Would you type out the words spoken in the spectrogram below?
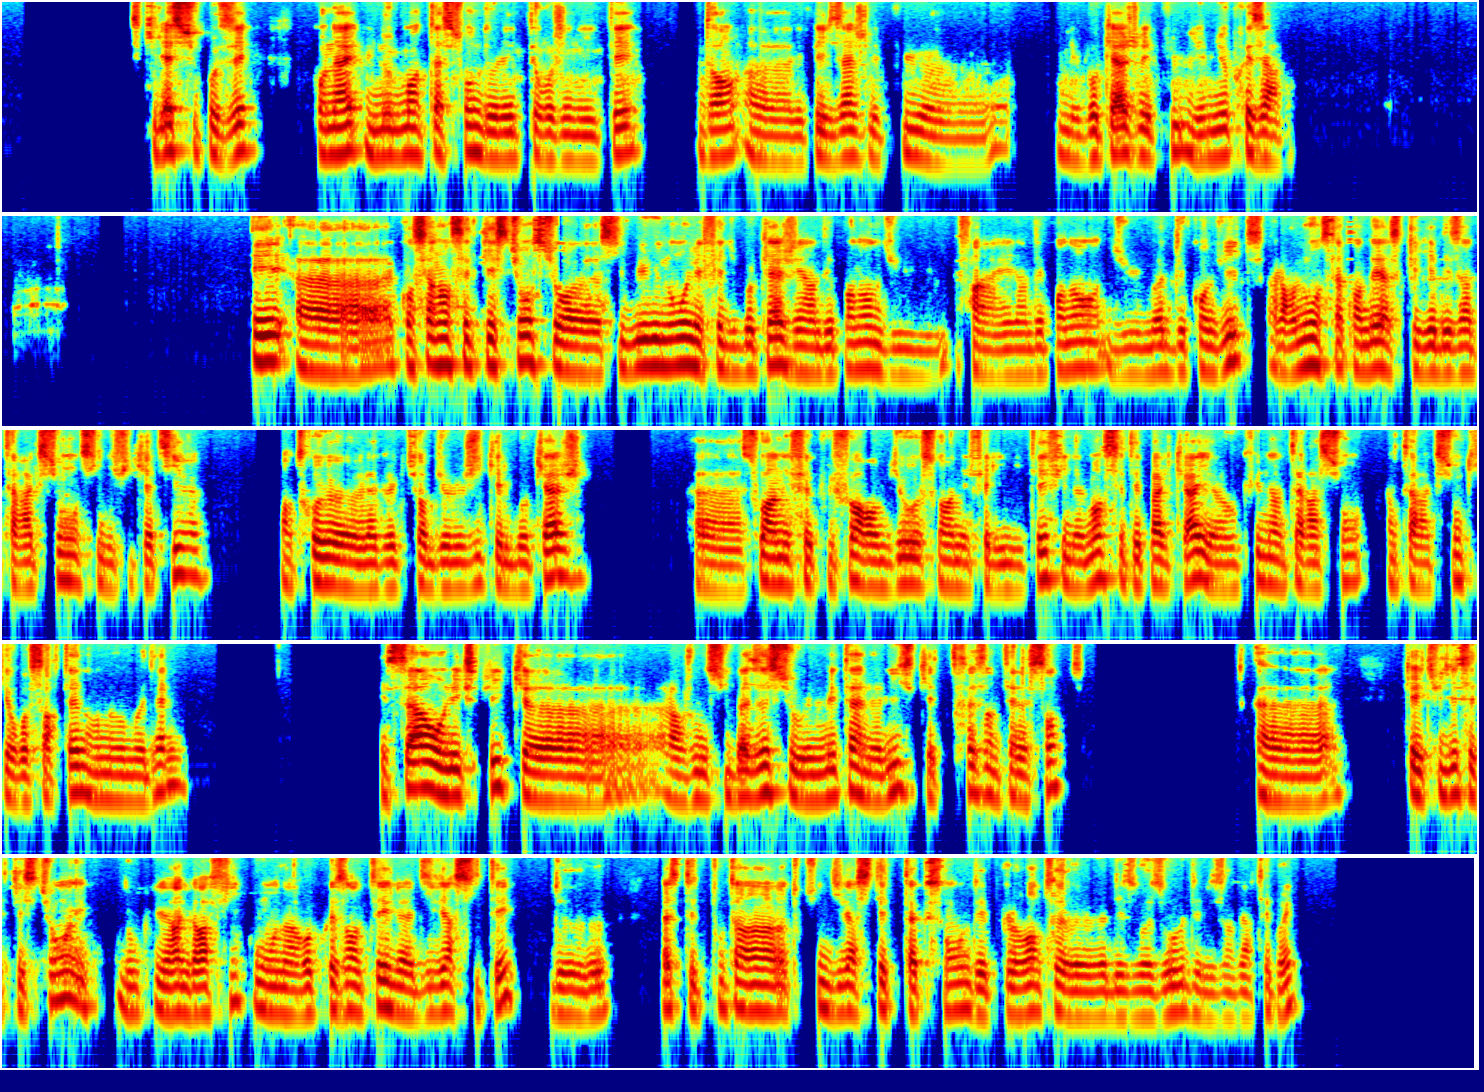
ce qui laisse supposer qu'on a une augmentation de l'hétérogénéité dans les paysages les plus, les bocages les, plus, les mieux préservés. Et euh, concernant cette question sur euh, si oui ou non l'effet du bocage est indépendant du, enfin, est indépendant du mode de conduite, alors nous on s'attendait à ce qu'il y ait des interactions significatives, entre l'agriculture biologique et le bocage, soit un effet plus fort en bio, soit un effet limité. Finalement, ce n'était pas le cas, il n'y a aucune interaction, qui ressortait dans nos modèles. Et ça, on l'explique, alors je me suis basé sur une méta-analyse qui est très intéressante, qui a étudié cette question. Et donc, il y a un graphique où on a représenté la diversité de, Là, c'était toute une diversité de taxons, des plantes, euh, des oiseaux, des invertébrés.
